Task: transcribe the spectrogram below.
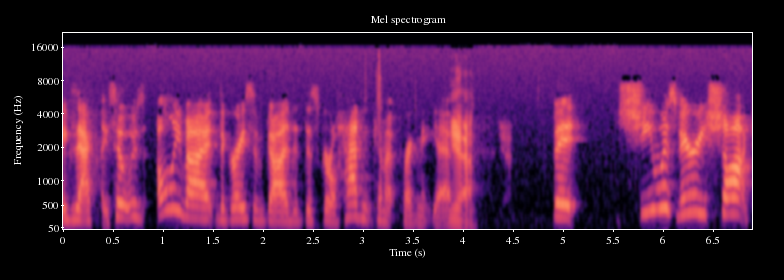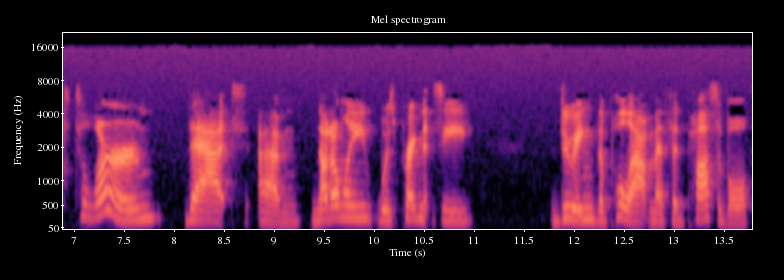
exactly. So it was only by the grace of God that this girl hadn't come up pregnant yet. yeah. But she was very shocked to learn that um, not only was pregnancy doing the pull-out method possible,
